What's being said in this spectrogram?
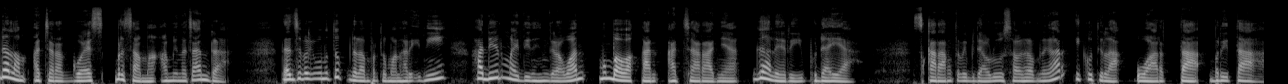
dalam acara Goes bersama Amina Chandra. Dan sebagai penutup dalam pertemuan hari ini, hadir Maidin Hindrawan membawakan acaranya Galeri Budaya. Sekarang terlebih dahulu saudara pendengar, ikutilah Warta Berita.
